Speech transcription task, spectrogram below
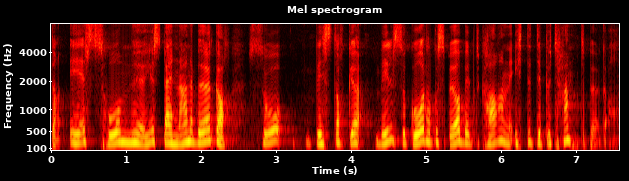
Det er så mye spennende bøker. Så hvis dere vil, så går dere og spør bibliotekarene etter debutantbøker.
